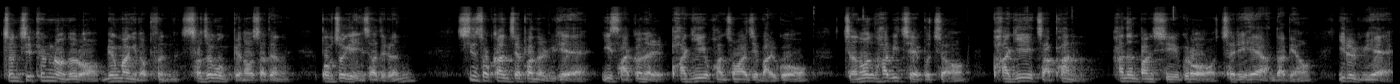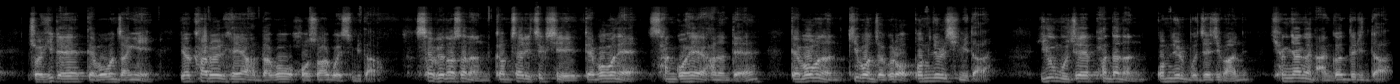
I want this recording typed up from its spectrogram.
정치평론으로 명망이 높은 서정욱 변호사 등 법조계 인사들은 신속한 재판을 위해 이 사건을 파기환송하지 말고 전원 합의체에 붙여 파기 자판하는 방식으로 처리해야 한다며 이를 위해 조희대 대법원장이 역할을 해야 한다고 호소하고 있습니다. 서 변호사는 검찰이 즉시 대법원에 상고해야 하는데 대법원은 기본적으로 법률심이다. 유무죄 판단은 법률 문제지만 형량은 안 건드린다.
